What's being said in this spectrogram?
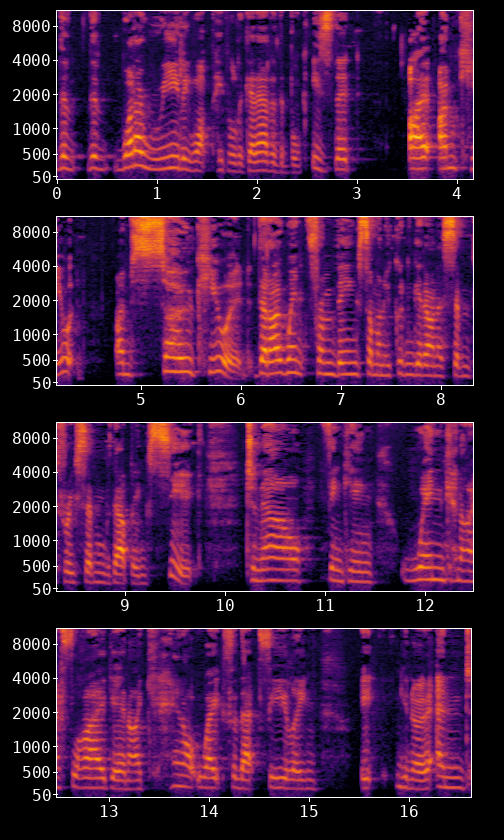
the, the what I really want people to get out of the book is that I, I'm cured. I'm so cured that I went from being someone who couldn't get on a 737 without being sick to now thinking, when can I fly again? I cannot wait for that feeling, it, you know, and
